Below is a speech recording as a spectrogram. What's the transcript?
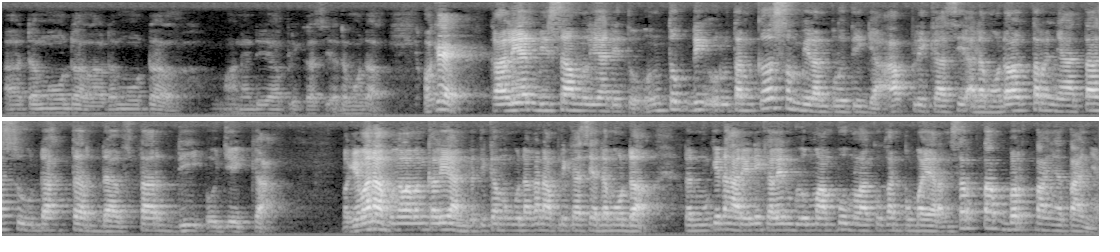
Ada modal ada modal mana dia aplikasi ada modal. Oke kalian bisa melihat itu. Untuk di urutan ke 93 aplikasi ada modal ternyata sudah terdaftar di OJK bagaimana pengalaman kalian ketika menggunakan aplikasi ada modal? Dan mungkin hari ini kalian belum mampu melakukan pembayaran serta bertanya-tanya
